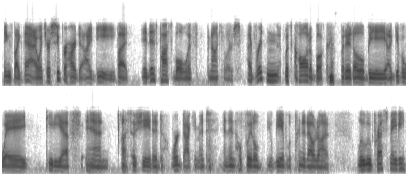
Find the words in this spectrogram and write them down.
things like that, which are super hard to ID, but it is possible with binoculars. I've written, let's call it a book, but it'll be a giveaway PDF and associated Word document, and then hopefully it'll you'll be able to print it out on Lulu Press maybe.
